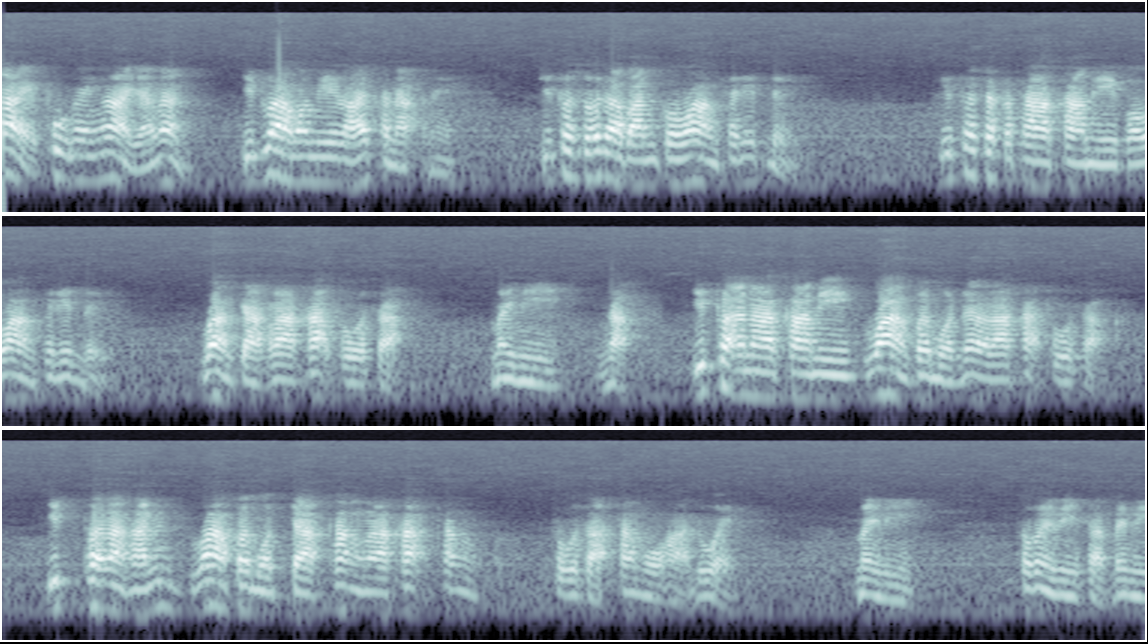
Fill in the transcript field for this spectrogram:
ได้พูดง่ายๆอย่างนั้นจิตว่างมันมีหลายขณะนี่จิตพระโสดาบันก็ว่างชนิดหนึ่งจิตพระสกทาคามีก็ว่างชนิดหนึ่ง ว่างจากราคะโทสะไม่มี หนักจิตพระอนาคามีว่างไปหมดแล้วราคะโทสะจิตพระอรหันต์ว่างไปหมดจากทั้งราคะทั้งโทสะทั้งโมหะด้วย ไม่มีเพราะไม่มีสัตว์ไม่มี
